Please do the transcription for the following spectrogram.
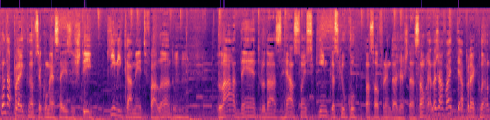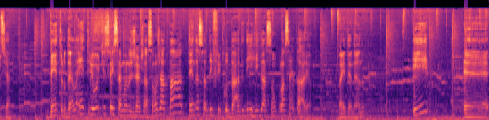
quando a pré-eclâmpsia começa a existir, quimicamente falando, uhum. lá dentro das reações químicas que o corpo está sofrendo da gestação, ela já vai ter a pré-eclâmpsia dentro dela, entre 8 e 6 semanas de gestação, já está tendo essa dificuldade de irrigação placentária. Tá entendendo? E é,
